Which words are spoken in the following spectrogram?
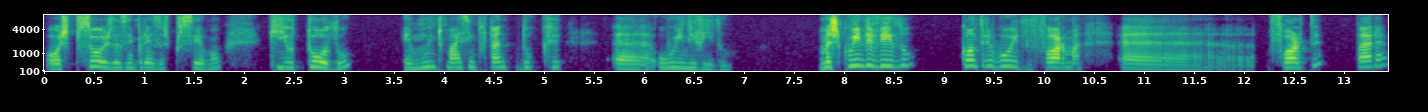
ou as pessoas das empresas percebam, que o todo é muito mais importante do que uh, o indivíduo. Mas que o indivíduo contribui de forma uh, forte para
